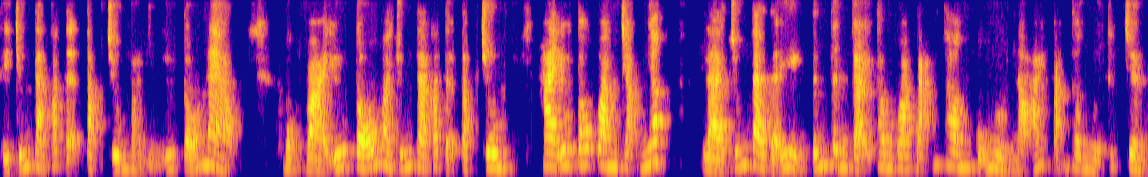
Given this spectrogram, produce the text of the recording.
thì chúng ta có thể tập trung vào những yếu tố nào. Một vài yếu tố mà chúng ta có thể tập trung. Hai yếu tố quan trọng nhất là chúng ta thể hiện tính tin cậy thông qua bản thân của người nói bản thân người thuyết trình.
